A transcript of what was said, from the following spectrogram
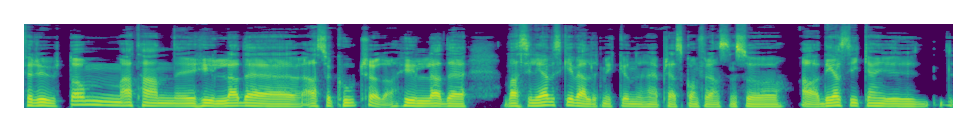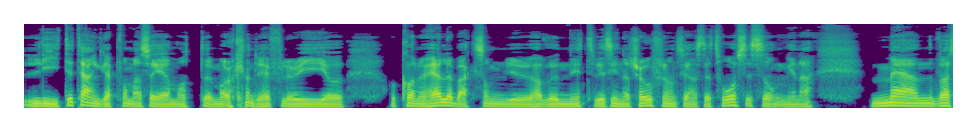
förutom att han hyllade, alltså Kutjer då, hyllade Vasilevski väldigt mycket under den här presskonferensen så, ja, dels gick han ju lite till angrepp får man säga mot Marc-André Fleury och, och Connor Helleback som ju har vunnit vid sina troféer de senaste två säsongerna. Men vad,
